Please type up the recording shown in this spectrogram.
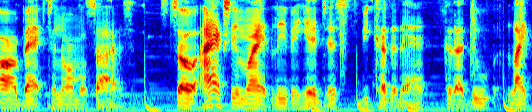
are back to normal size. So I actually might leave it here just because of that, because I do like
